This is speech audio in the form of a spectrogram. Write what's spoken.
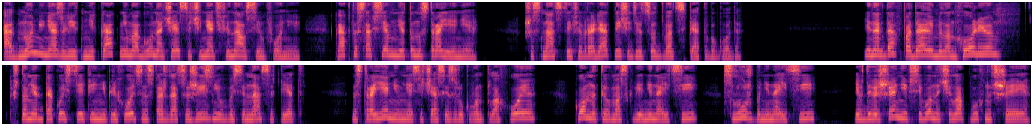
Одно меня злит, никак не могу начать сочинять финал симфонии. Как-то совсем нету настроения. 16 февраля 1925 года. Иногда впадаю в меланхолию, что мне до такой степени не приходится наслаждаться жизнью в 18 лет. Настроение у меня сейчас из рук вон плохое, комнаты в Москве не найти, службы не найти, и в довершении всего начала пухнуть шея.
